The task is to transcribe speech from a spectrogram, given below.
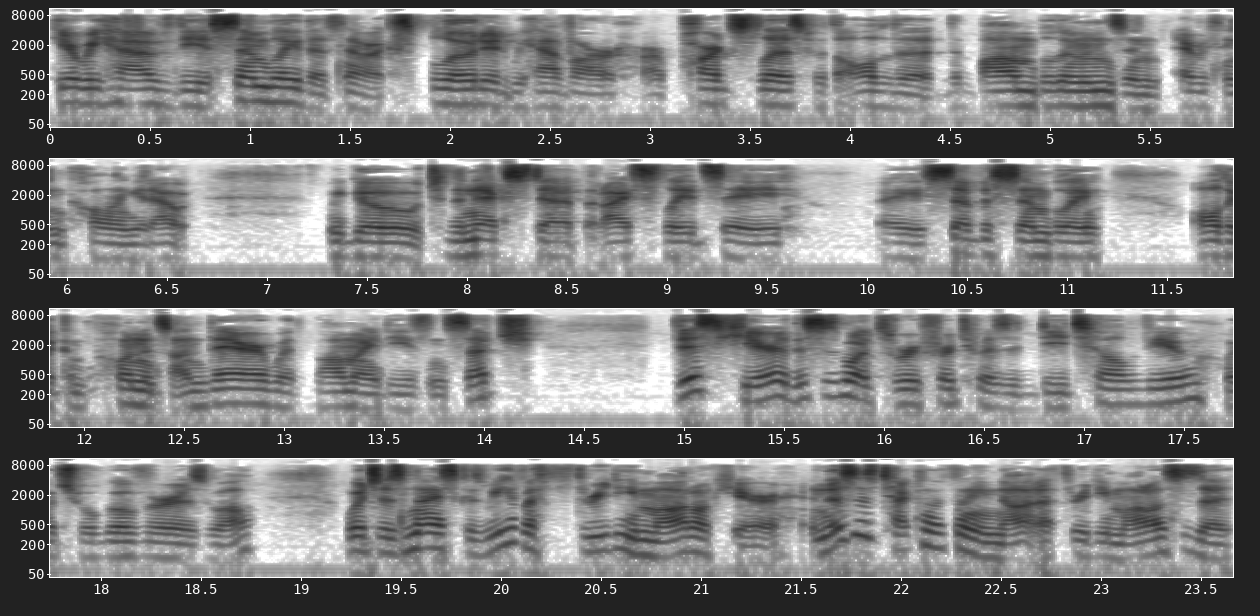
here we have the assembly that's now exploded. We have our, our parts list with all the, the BOM balloons and everything calling it out. We go to the next step. It isolates a, a sub-assembly, all the components on there with BOM IDs and such. This here, this is what's referred to as a detail view, which we'll go over as well, which is nice because we have a 3D model here. And this is technically not a 3D model. This is a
